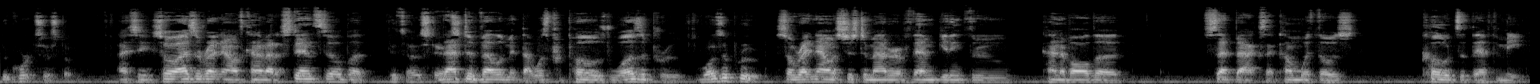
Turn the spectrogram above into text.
the court system. I see. So as of right now, it's kind of at a standstill, but It's at a standstill. that development that was proposed was approved. was approved. So right now, it's just a matter of them getting through kind of all the setbacks that come with those codes that they have to meet.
